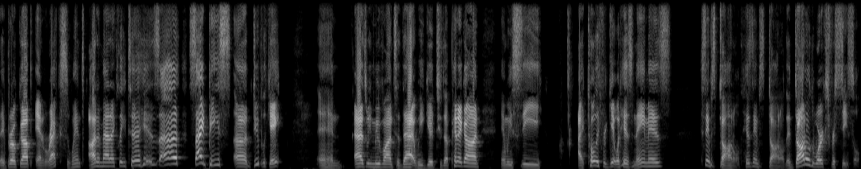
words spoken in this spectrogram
They broke up, and Rex went automatically to his uh, side piece, uh, Dupli-Kate. And as we move on to that, we get to the Pentagon and we see I totally forget what his name is. His name's Donald. His name's Donald. And Donald works for Cecil.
